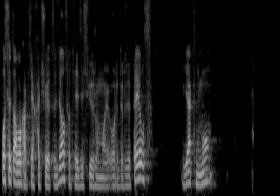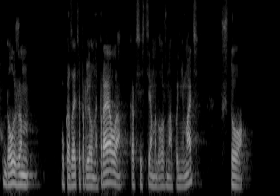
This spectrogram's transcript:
После того, как я хочу это сделать, вот я здесь вижу мой order details, я к нему должен указать определенное правило, как система должна понимать, что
